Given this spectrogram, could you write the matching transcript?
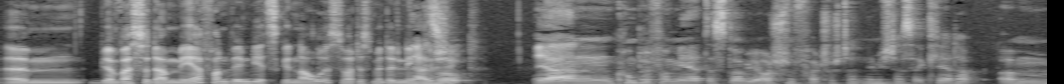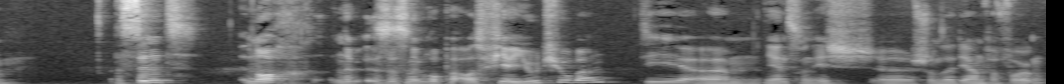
Ähm, weißt du da mehr, von wem die jetzt genau ist? Du hattest mir den Link also, geschickt. Ja, ein Kumpel von mir hat das, glaube ich, auch schon falsch verstanden, nämlich das erklärt habe. Ähm, es sind noch, es ist eine Gruppe aus vier YouTubern, die ähm, Jens und ich äh, schon seit Jahren verfolgen.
